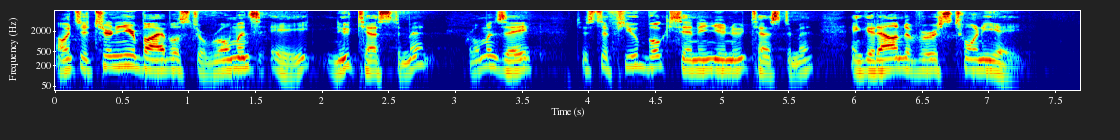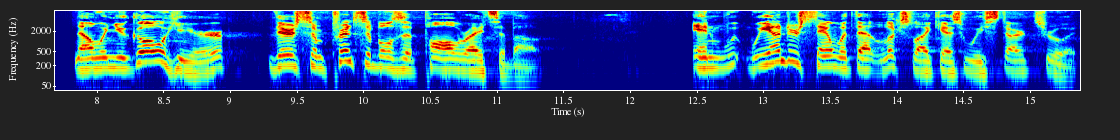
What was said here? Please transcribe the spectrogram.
I want you to turn in your Bibles to Romans 8, New Testament. Romans 8, just a few books in in your New Testament, and go down to verse 28. Now, when you go here, there's some principles that Paul writes about. And we understand what that looks like as we start through it.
